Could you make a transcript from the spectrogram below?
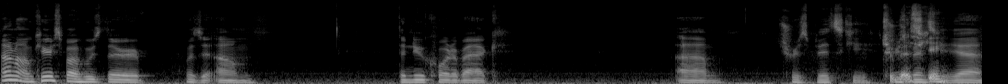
I don't know. I'm curious about who's their was it um. The new quarterback. Um, Trubisky. Trubisky? yeah,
